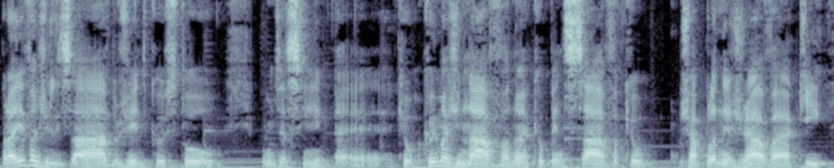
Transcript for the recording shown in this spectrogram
para evangelizar do jeito que eu estou, vamos dizer assim, é, é, que, eu, que eu imaginava, não é? que eu pensava, que eu já planejava aqui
